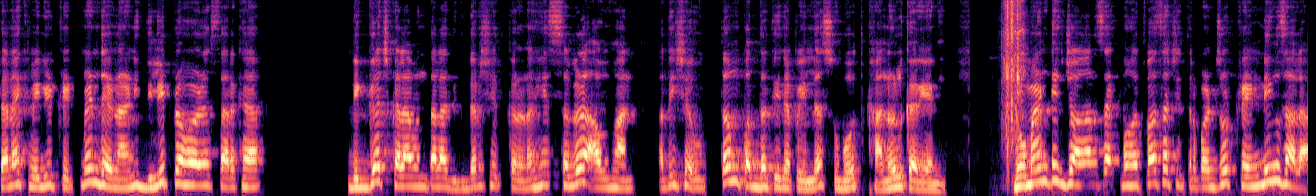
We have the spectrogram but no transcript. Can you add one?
त्यांना एक वेगळी ट्रीटमेंट देणं आणि दिलीप प्रभावळ सारख्या दिग्गज कलावंताला दिग्दर्शित करणं हे सगळं आव्हान अतिशय उत्तम पद्धतीने पेललं सुबोध खानोलकर यांनी. रोमॅन्टिक जॉनरचा एक महत्त्वाचा चित्रपट जो ट्रेंडिंग झाला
